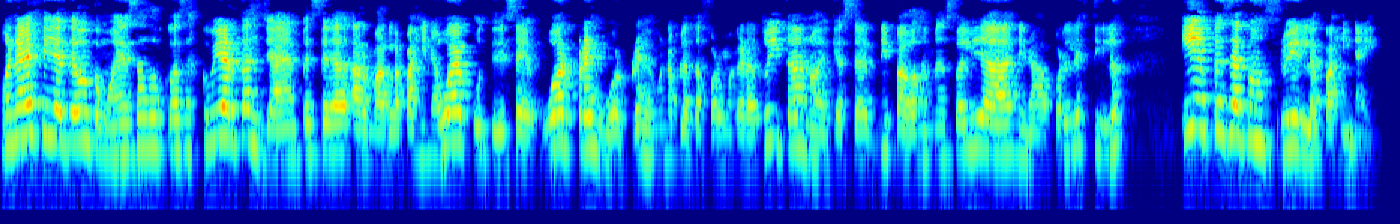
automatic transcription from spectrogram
Una vez que ya tengo como esas dos cosas cubiertas, ya empecé a armar la página web, utilicé WordPress, WordPress es una plataforma gratuita, no hay que hacer ni pagos de mensualidades ni nada por el estilo, y empecé a construir la página ahí.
